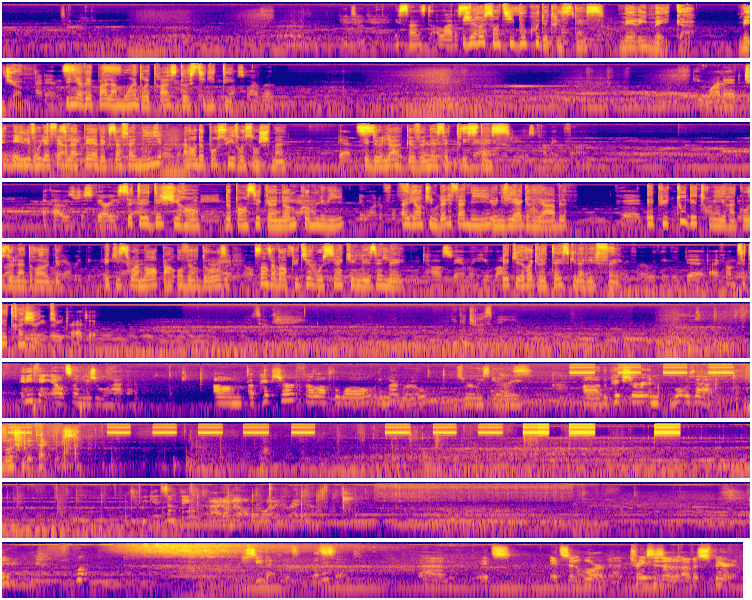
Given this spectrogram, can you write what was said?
J'ai ressenti beaucoup de tristesse. Mary Meika, Il n'y avait pas la moindre trace d'hostilité. Il voulait faire la paix avec sa famille avant de poursuivre son chemin. C'est de là que venait cette tristesse. C'était déchirant de penser qu'un homme comme lui, ayant une belle famille, une vie agréable, ait pu tout détruire à cause de la drogue et qu'il soit mort par overdose sans avoir pu dire aux siens qu'il les aimait et qu'il regrettait ce qu'il avait fait. C'était tragique. Anything else unusual happen? Um, a picture fell off the wall in my room. It was really scary. Uh, the picture in my, what was that? Motion detectors. See that? It's, What is it? Um, it's it's an orb, uh, traces of, of a spirit.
